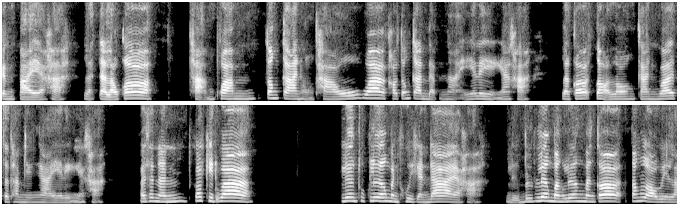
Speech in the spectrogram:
กันไปอะค่ะ แต่เราก็ถามความต้องการของเขาว่าเขาต้องการแบบไหนอะไรอย่างเงี้ยค่ะ แล้วก็ต่อรองกันว่าจะทำยังไงอะไรเงี้ยค่ะ เพราะฉะนั้นก็คิดว่า เรื่องทุกเรื่องมันคุยกันได้อะค่ะ หรือเรื่องบางเรื่องมันก็ต้องรอเวลา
